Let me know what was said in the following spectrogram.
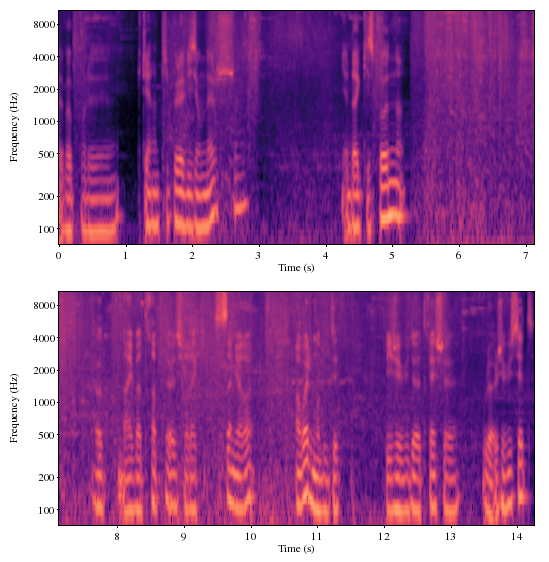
Ça va pour le... clair un petit peu la vision de Nash. Il y a Drake qui spawn. Hop, on arrive à trapper sur la Samira. En vrai, je m'en doutais. Et j'ai vu de Tresh. Euh... Oula, j'ai vu 7.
